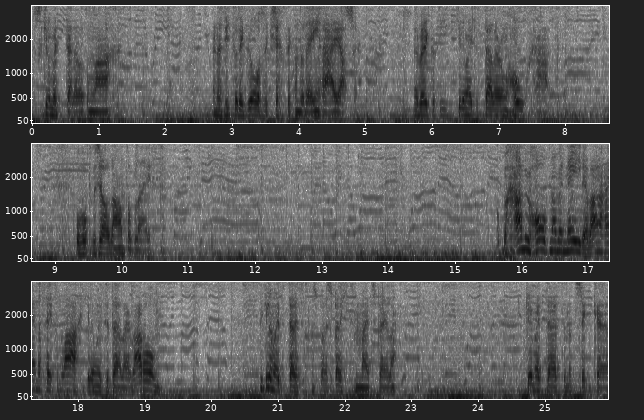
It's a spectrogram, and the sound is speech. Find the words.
dus kilometer tellen wat omlaag. En dat is niet wat ik wil als ik zeg dat ik hem doorheen ga jassen. Dan weet ik dat die kilometer teller omhoog gaat. Of op dezelfde aantal blijft. We gaan nu half naar beneden. Waarom ga je nog steeds omlaag, kilometer teller? Waarom? Die kilometer teller zit een spelletje met mij te spelen. Kilometer teller, net als ik... Uh,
